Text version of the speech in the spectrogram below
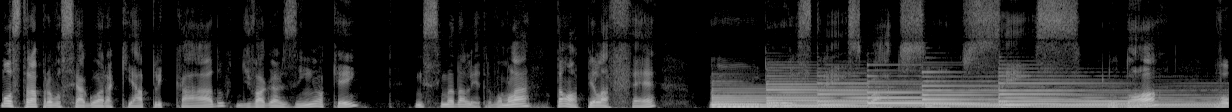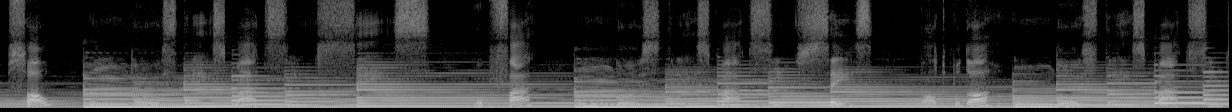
mostrar para você agora aqui aplicado, devagarzinho, ok? Em cima da letra. Vamos lá? Então, ó, pela fé. Um, dois, três, quatro, cinco, seis. No Dó, vou pro Sol. Um, dois, três, quatro, cinco, seis. Vou pro Fá. Um, dois, três, quatro, cinco, seis. Volto pro Dó. Um, dois, três, quatro, cinco,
